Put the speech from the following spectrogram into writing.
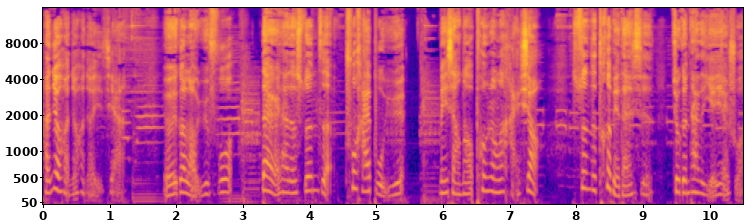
很久很久很久以前，有一个老渔夫带着他的孙子出海捕鱼，没想到碰上了海啸，孙子特别担心，就跟他的爷爷说：“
